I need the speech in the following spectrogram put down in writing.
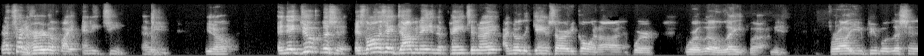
that's unheard of by any team. I mean, you know, and they do listen, as long as they dominate in the paint tonight, I know the game's already going on. We're we're a little late, but I mean, for all you people listening,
